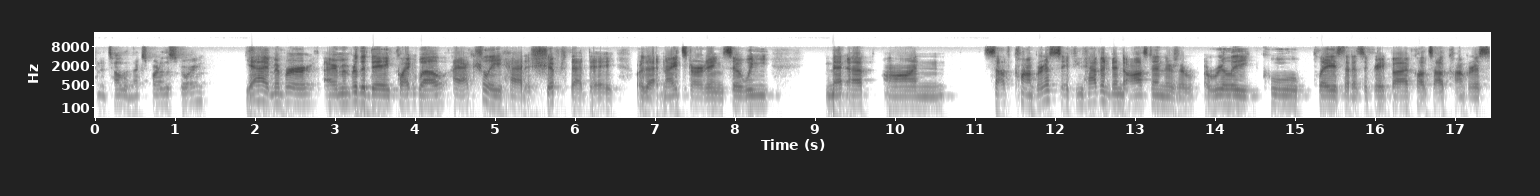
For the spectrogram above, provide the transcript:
kind of tell the next part of the story? Yeah, I remember. I remember the day quite well. I actually had a shift that day or that night starting, so we met up on South Congress. If you haven't been to Austin, there's a, a really cool place that has a great vibe called South Congress.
